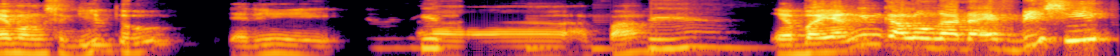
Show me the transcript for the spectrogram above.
emang segitu. Jadi uh, apa? Ya. ya bayangin kalau nggak ada FDC,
